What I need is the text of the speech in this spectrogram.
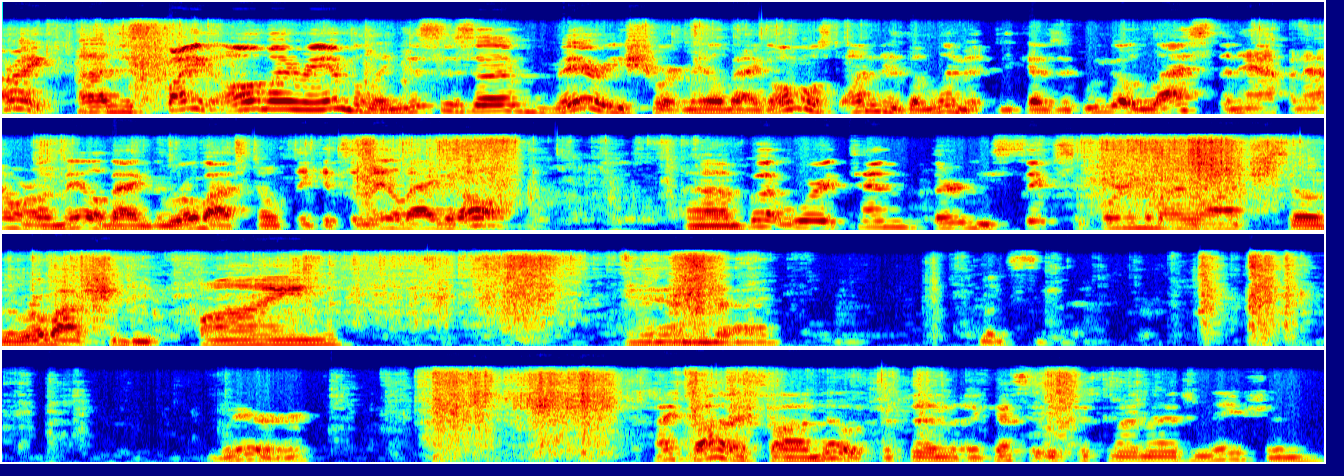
All right, uh, despite all my rambling, this is a very short mailbag, almost under the limit, because if we go less than half an hour on mailbag, the robots don't think it's a mailbag at all. Uh, but we're at 10:36 according to my watch, so the robots should be fine. And uh, let's see where I thought I saw a note, but then I guess it was just my imagination.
